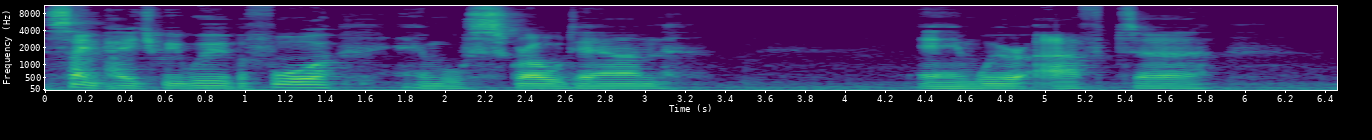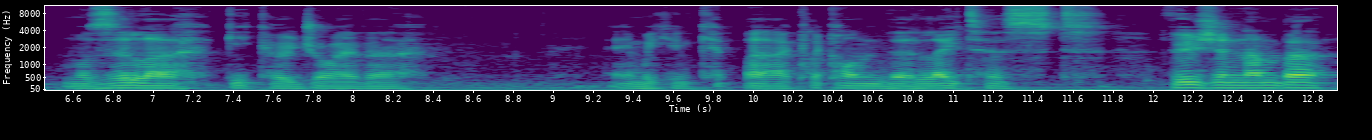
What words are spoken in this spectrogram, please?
same page we were before, and we'll scroll down and we're after Mozilla Gecko driver and we can uh, click on the latest version number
